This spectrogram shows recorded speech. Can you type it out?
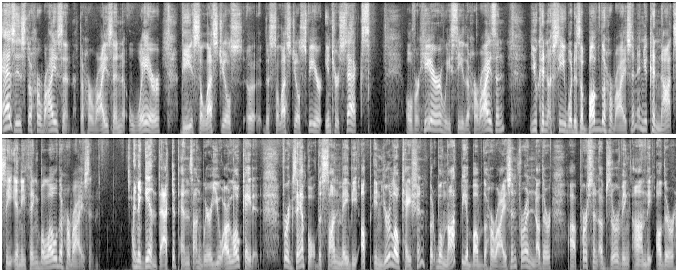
as is the horizon the horizon where the celestial uh, the celestial sphere intersects over here we see the horizon you can see what is above the horizon and you cannot see anything below the horizon. And again, that depends on where you are located. For example, the sun may be up in your location, but will not be above the horizon for another uh, person observing on the other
